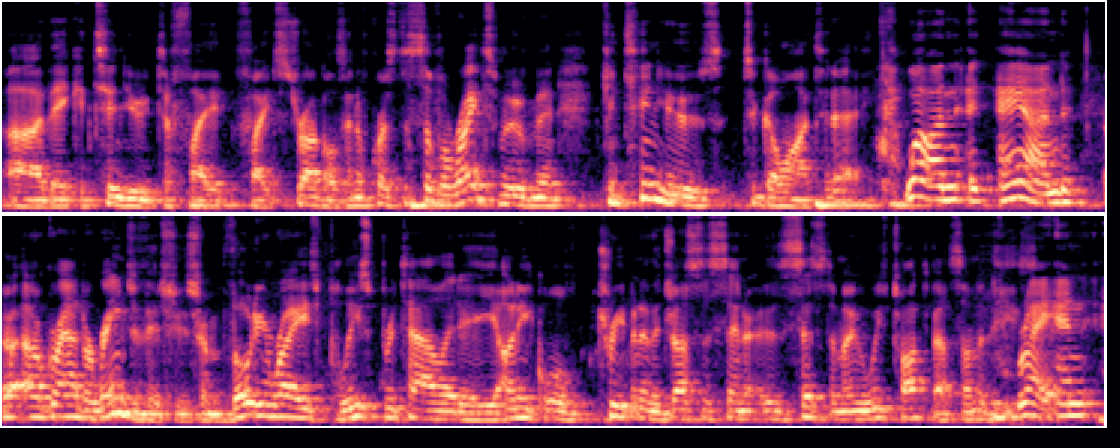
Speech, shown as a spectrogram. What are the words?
Uh, they continue to fight fight struggles, and of course, the civil rights movement continues to go on today. Well, and and uh, around a range of issues, from voting rights, police brutality, unequal treatment in the justice center, system. I mean, we've talked about some of these. Right, and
